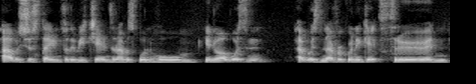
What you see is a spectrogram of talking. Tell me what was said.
I was just down for the weekend and I was going home. You know, I wasn't. I was never going to get through, and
